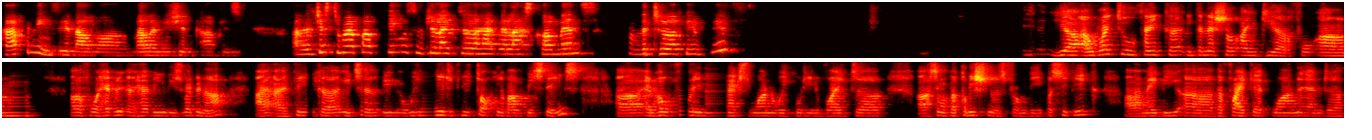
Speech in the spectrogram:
happenings in our Melanesian countries. Uh, just to wrap up things, would you like to have your last comments from the two of you, please? Yeah, I would like to thank uh, International IDEA for um uh, for having uh, having this webinar. I, I think uh, it's a, we need to be talking about these things. Uh, and hopefully the next one we could invite uh, uh, some of the commissioners from the Pacific, maybe the FICAC one and uh,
